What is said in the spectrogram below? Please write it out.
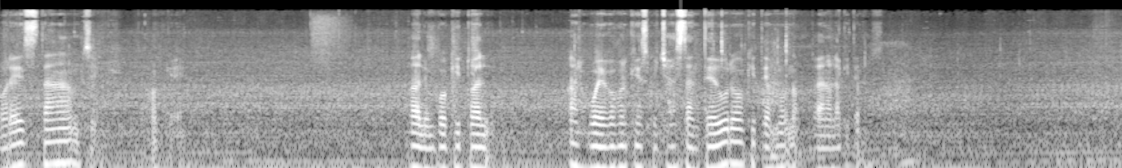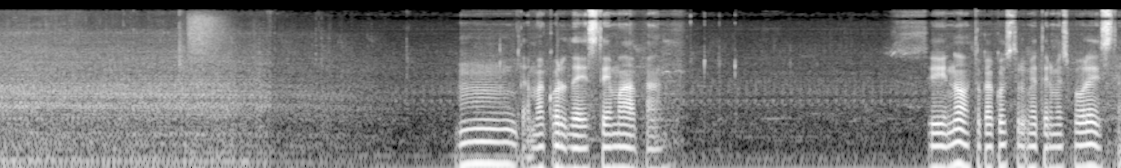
Por esta, sí. Ok. Dale un poquito al, al juego porque escucha bastante duro. Quitemos, no, todavía no la quitemos. Mmm, ya me este mapa. Sí, no, toca construir, meterme por esta.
